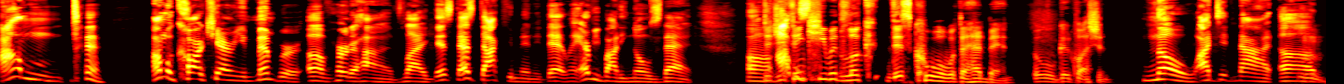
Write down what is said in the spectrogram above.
I'm I'm a car carrying member of Huerter Hive. Like that's that's documented. That like everybody knows that. Uh, did you I think was, he would look this cool with a headband? Oh, good question. No, I did not. Um, mm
